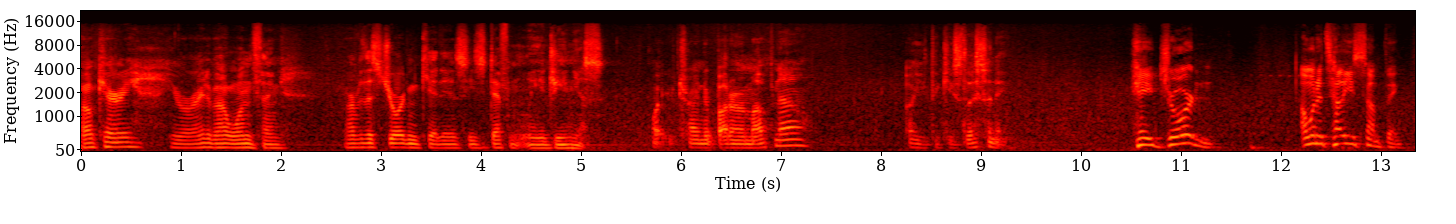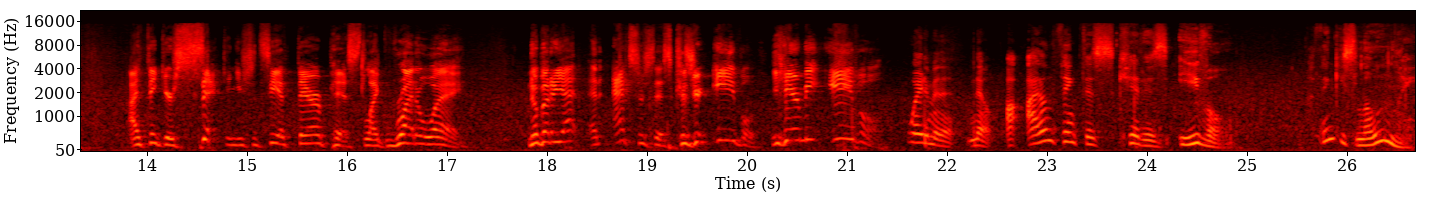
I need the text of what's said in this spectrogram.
Well, Carey, you were right about one thing. Whoever this Jordan kid is, he's definitely a genius. What, you're trying to butter him up now? Oh, you think he's listening? Hey, Jordan. I want to tell you something. I think you're sick and you should see a therapist, like, right away. No better yet, an exorcist, because you're evil. You hear me? Evil. Wait a minute. No, I, I don't think this kid is evil. I think he's lonely.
